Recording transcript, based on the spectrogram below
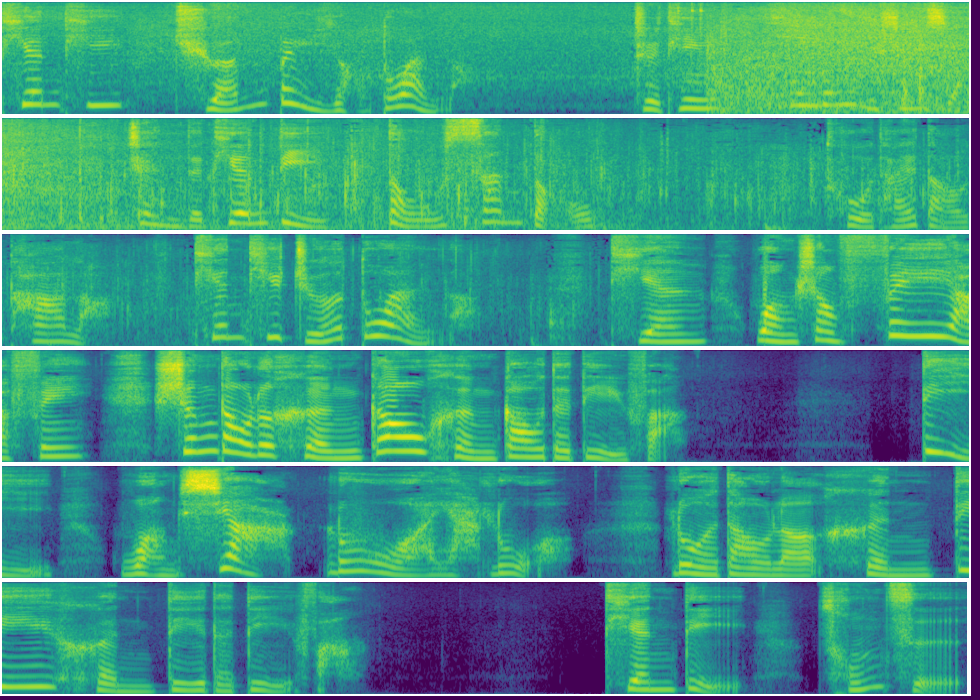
天梯全被咬断了。只听轰隆一声响，震得天地抖三抖。土台倒塌了，天梯折断了，天往上飞呀飞，升到了很高很高的地方。地往下落呀落，落到了很低很低的地方。天地从此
